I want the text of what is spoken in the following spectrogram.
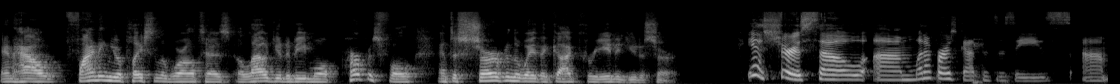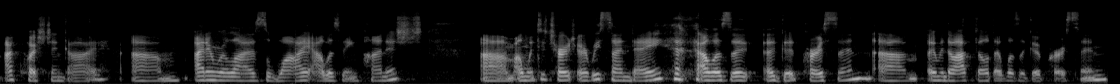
and how finding your place in the world has allowed you to be more purposeful and to serve in the way that God created you to serve. Yeah, sure. So um, when I first got the disease, um, I questioned God. Um, I didn't realize why I was being punished. Um, I went to church every Sunday. I was a, a good person, um, even though I felt I was a good person.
